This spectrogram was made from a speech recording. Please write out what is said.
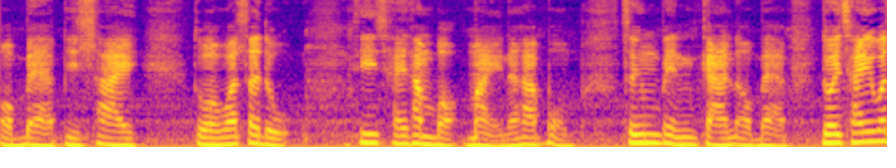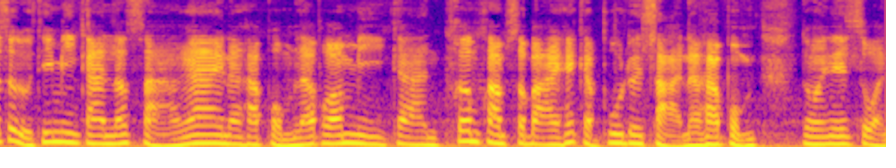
ออกแบบดีไซน์ ตัววัสดุที่ใช้ทำเบาะใหม่นะครับผมซึ่งเป็นการออกแบบโดยใช้วัสดุที่มีการรักษาง่ายนะครับ ผมแล้วพร้อมมีการเพิ่มความสบายให้กับผู้โดยสารนะครับ ผมโดยในส่วน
